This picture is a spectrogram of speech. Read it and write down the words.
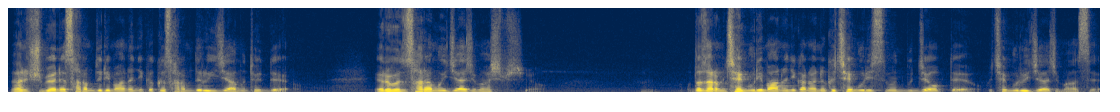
나는 주변에 사람들이 많으니까 그 사람들을 의지하면 된대요. 여러분 사람 의지하지 마십시오. 어떤 사람은 재물이 많으니까 나는 그 재물이 있으면 문제 없대요. 그 재물 의지하지 마세요.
